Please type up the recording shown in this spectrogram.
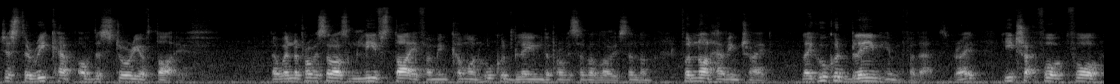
just the recap of the story of Ta'if. That when the Prophet ﷺ leaves Ta'if, I mean, come on, who could blame the Prophet ﷺ for not having tried? Like, who could blame him for that, right? He tried for for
